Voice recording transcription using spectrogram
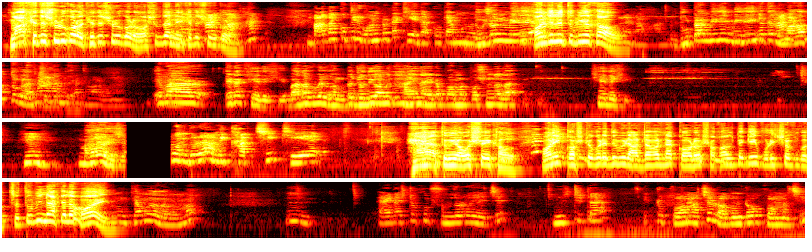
মা খেতে শুরু করো খেতে শুরু করো অসুবিধা নেই খেতে শুরু করো। হ্যাঁ, হ্যাঁ, বাঁধাকপির ঘন্টটা খেয়ে দেখো কেমন দুজন মিলে অঞ্জলি তুমিও খাও। দুটা মিলে মিলিয়ে খেতে মারাত্মক লাগছে না, না, খেতে। খেতে পারব এবার এটা খেয়ে দেখি বাঁধাকপির ঘন্ট যদিও আমি খাই না এটা আমার পছন্দ না খেয়ে দেখি। হুম। ভালো হয়েছে। বন্ধুরা আমি খাচ্ছি খেয়ে হ্যাঁ হ্যাঁ তুমি অবশ্যই খাও। অনেক কষ্ট করে তুমি রান্না বান্না করো সকাল থেকেই পরিশ্রম করছ। তুমি না খেলে হয়। কেমন দাদা মাম্মা? হুম ফ্রাইড রাইসটা খুব সুন্দর হয়েছে। মিষ্টিটা একটু কম আছে লবণটাও কম আছে।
